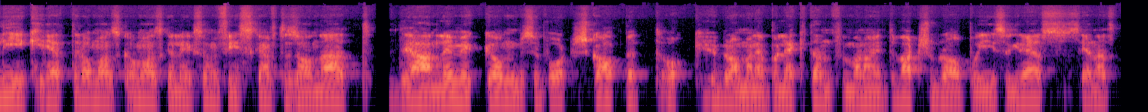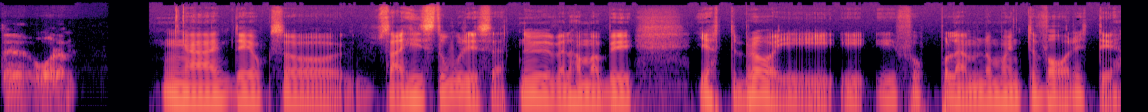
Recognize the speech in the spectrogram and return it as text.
likheter om man ska, om man ska liksom fiska efter sådana. Att det handlar mycket om supporterskapet och hur bra man är på läktaren. För man har inte varit så bra på is och gräs senaste åren. Nej, det är också så här, historiskt sett. Nu är väl Hammarby jättebra i, i, i fotbollen, men de har inte varit det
